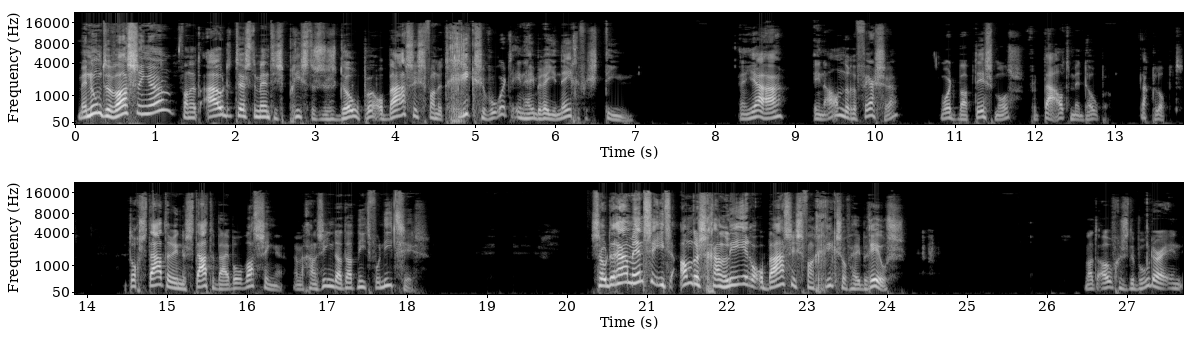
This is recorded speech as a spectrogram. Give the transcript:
Men noemt de wassingen van het Oude Testamentische priesters dus dopen op basis van het Griekse woord in Hebreeën 9 vers 10. En ja, in andere versen wordt baptismos vertaald met dopen. Dat klopt. Toch staat er in de Statenbijbel wassingen. En we gaan zien dat dat niet voor niets is. Zodra mensen iets anders gaan leren op basis van Grieks of Hebreeuws. Wat overigens de broeder in,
